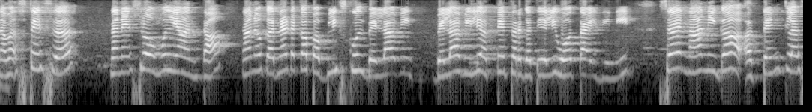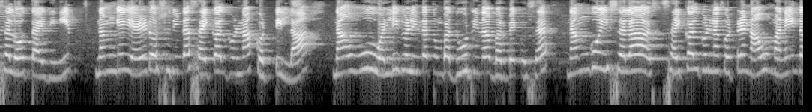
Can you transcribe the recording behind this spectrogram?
ನಮಸ್ತೆ ಸರ್ ನನ್ನ ಹೆಸರು ಅಮೂಲ್ಯ ಅಂತ. ನಾನು ಕರ್ನಾಟಕ ಪಬ್ಲಿಕ್ ಸ್ಕೂಲ್ ಬೆಳ್ಳಾವಿ ಬೆಳ್ಳಾವಿಲಿ ಹತ್ತನೇ ತರಗತಿಯಲ್ಲಿ ಓದ್ತಾ ಇದ್ದೀನಿ. ಸರ್ ನಾನೀಗ ಟೆಂತ್ ಕ್ಲಾಸಲ್ಲಿ ಓದ್ತಾ ಇದ್ದೀನಿ. ನಮಗೆ ಎರಡು ವರ್ಷದಿಂದ ಸೈಕಲ್ಗಳನ್ನ ಕೊಟ್ಟಿಲ್ಲ. ನಾವು ಹಳ್ಳಿಗಳಿಂದ ತುಂಬ ದೂರದಿಂದ ಬರಬೇಕು ಸರ್ ನಮಗೂ ಈ ಸಲ ಸೈಕಲ್ಗಳನ್ನ ಕೊಟ್ಟರೆ ನಾವು ಮನೆಯಿಂದ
